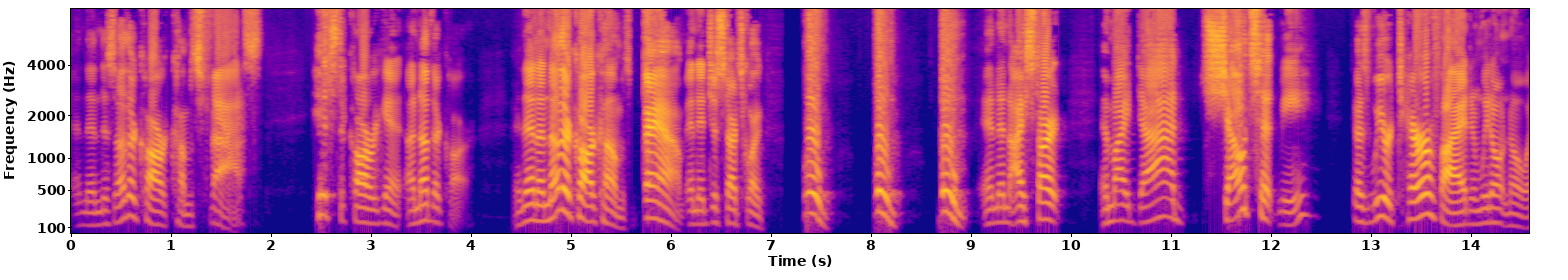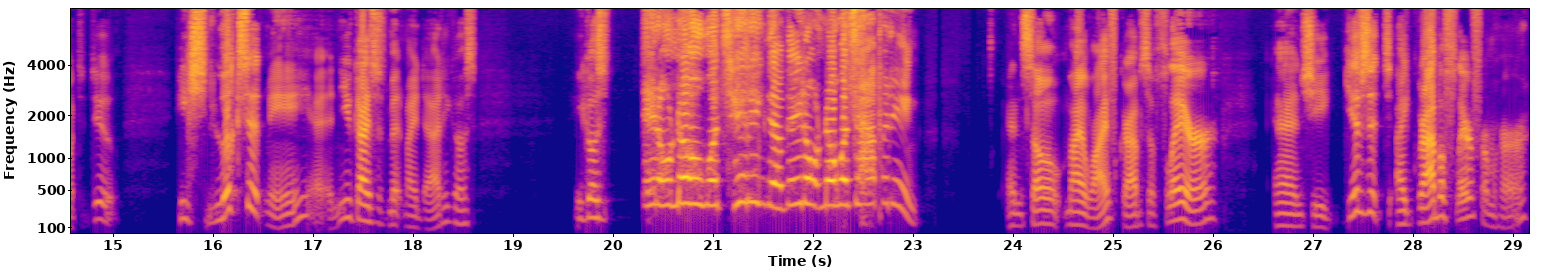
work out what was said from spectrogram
and then this other car comes fast, hits the car again, another car. And then another car comes, bam, and it just starts going boom, boom, boom. And then I start, and my dad shouts at me because we were terrified and we don't know what to do. He looks at me, and you guys have met my dad. He goes, he goes, they don't know what's hitting them. They don't know what's happening. And so my wife grabs a flare and she gives it. I grab a flare from her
